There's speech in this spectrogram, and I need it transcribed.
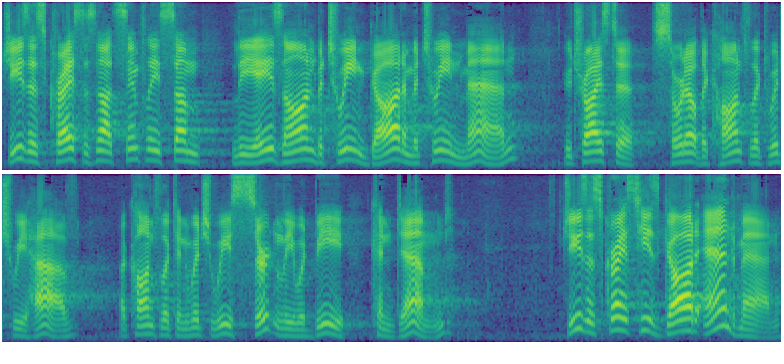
Jesus Christ is not simply some liaison between God and between man who tries to sort out the conflict which we have a conflict in which we certainly would be condemned. Jesus Christ, He's God and man.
